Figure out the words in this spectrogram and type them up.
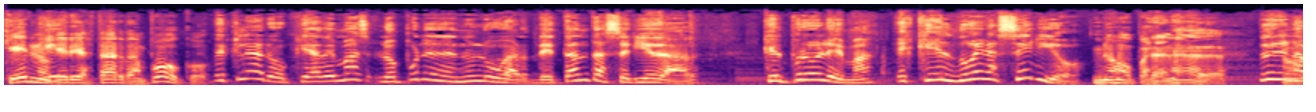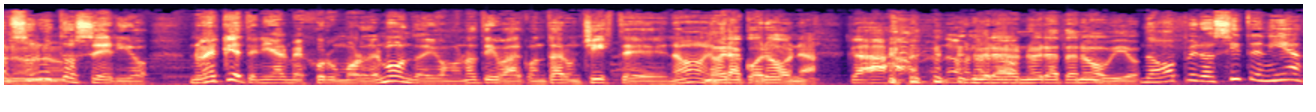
Que él no quería estar tampoco. Eh, Claro, que además lo ponen en un lugar de tanta seriedad que el problema es que él no era serio. No, para nada. No era en absoluto no. serio. No es que tenía el mejor humor del mundo, digamos, no te iba a contar un chiste, ¿no? No era corona. Claro, no, era, no. no era tan obvio. No, pero sí tenía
